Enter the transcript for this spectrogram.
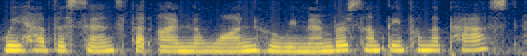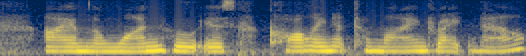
We have the sense that I'm the one who remembers something from the past. I am the one who is calling it to mind right now.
